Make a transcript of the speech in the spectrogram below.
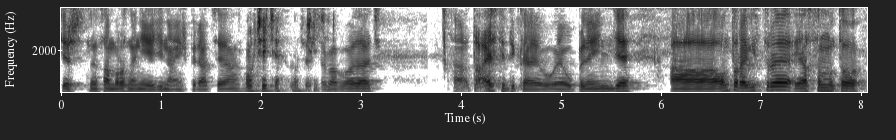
tiež ten samorost není jediná inšpirácia. Určite, určite. treba povedať tá estetika je, je úplne inde. A on to registruje, ja som mu to,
